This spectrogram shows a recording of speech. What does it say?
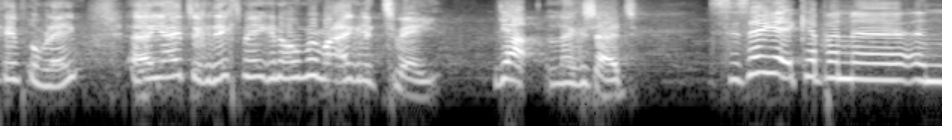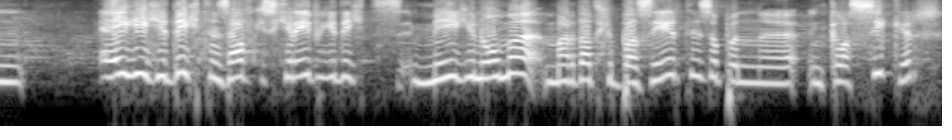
geen probleem. jij hebt een gedicht meegenomen, maar eigenlijk twee. Ja. Leg eens uit. Ze zeggen, ik heb een, een eigen gedicht, een zelfgeschreven gedicht meegenomen, maar dat gebaseerd is op een, een klassieker,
